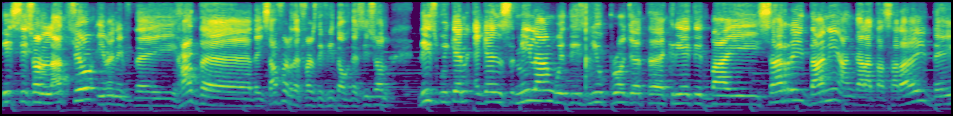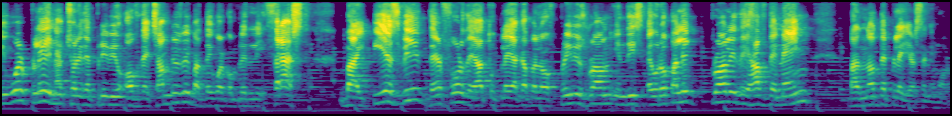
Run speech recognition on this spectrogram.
this season Lazio, even if they had the, they suffered the first defeat of the season this weekend against Milan with this new project uh, created by Sarri, Dani, and Galatasaray. They were playing actually the preview of the Champions League, but they were completely thrashed by PSV. Therefore, they had to play a couple of previous rounds in this Europa League. Probably they have the name, but not the players anymore.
